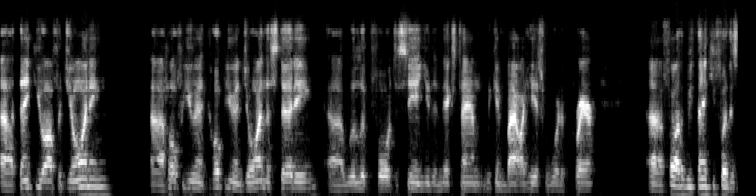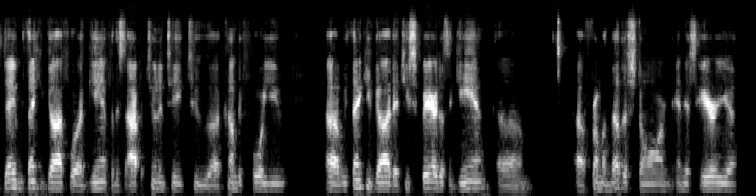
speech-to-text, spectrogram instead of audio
Uh, thank you all for joining. Uh, hope you hope you're enjoying the study. Uh, we'll look forward to seeing you the next time. We can bow our heads for word of prayer. Uh, Father, we thank you for this day. We thank you, God, for again for this opportunity to uh, come before you. Uh, we thank you, God, that you spared us again um, uh, from another storm in this area,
